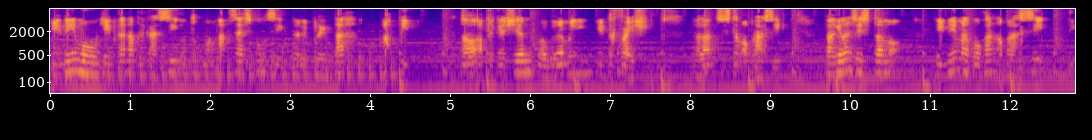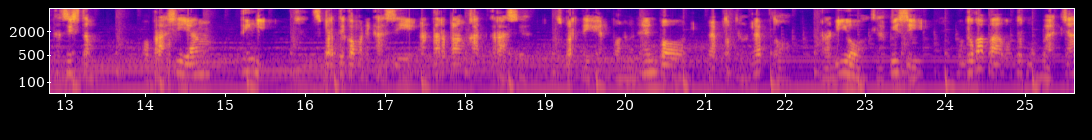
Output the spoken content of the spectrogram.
Ini memungkinkan aplikasi untuk mengakses fungsi dari perintah API atau Application Programming Interface dalam sistem operasi. Panggilan sistem ini melakukan operasi tingkat sistem operasi yang tinggi seperti komunikasi antar pelangkat keras ya seperti handphone dengan handphone, laptop dengan laptop, radio, televisi. Untuk apa? Untuk membaca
